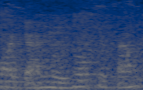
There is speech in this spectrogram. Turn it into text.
ngoài trại 10 phút cho tắm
